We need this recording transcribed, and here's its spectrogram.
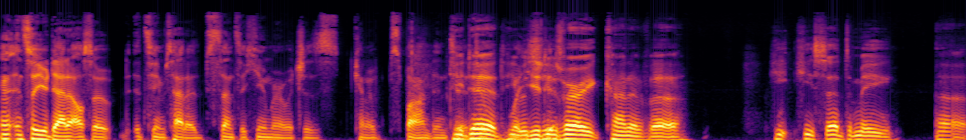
And, and so your dad also, it seems, had a sense of humor, which is kind of spawned into he did. He was he was very kind of. Uh, he he said to me uh,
